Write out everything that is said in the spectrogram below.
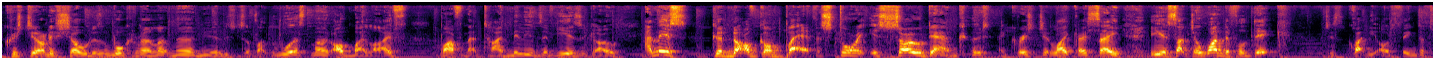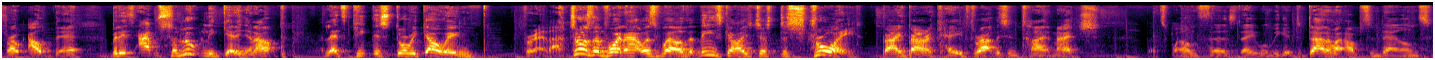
Christian on his shoulders and walking around like, man, yeah, this is just like the worst moment of my life, apart from that time millions of years ago. And this could not have gone better. The story is so damn good, and Christian, like I say, he is such a wonderful dick, which is quite the odd thing to throw out there, but it's absolutely getting an up. Let's keep this story going forever. Should also point out as well that these guys just destroyed Barry Barricade throughout this entire match. That's why on Thursday, when we get to Dynamite Ups and Downs,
